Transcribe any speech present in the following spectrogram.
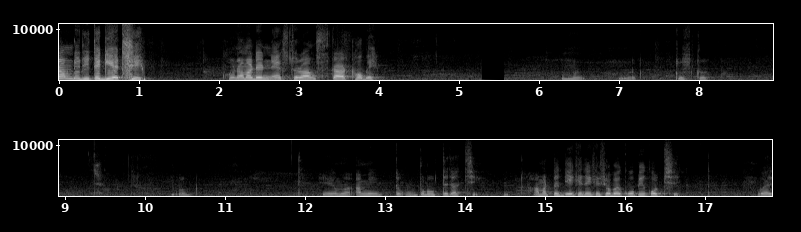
রাউন্ডও জিতে গিয়েছি। এখন আমাদের নেক্সট রাউন্ড স্টার্ট হবে। আমার- আমি তো উপরে উঠতে যাচ্ছি। আমারটা দেখে দেখে সবাই কপি করছে। ভাই,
